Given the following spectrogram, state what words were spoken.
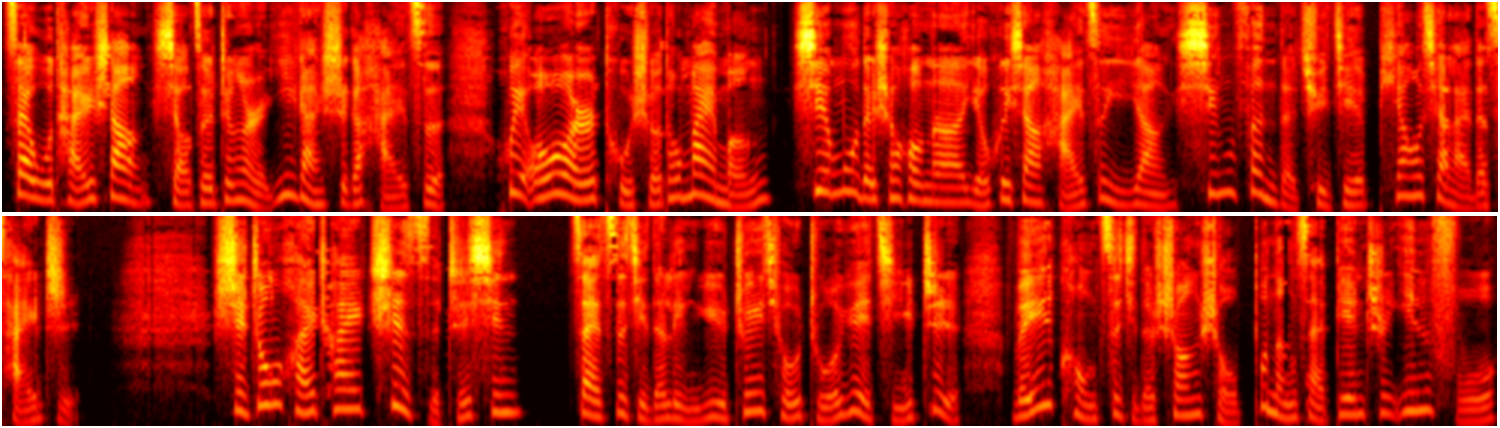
在舞台上，小泽征尔依然是个孩子，会偶尔吐舌头卖萌；谢幕的时候呢，也会像孩子一样兴奋地去接飘下来的彩纸，始终怀揣赤子之心。在自己的领域追求卓越极致，唯恐自己的双手不能再编织音符。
